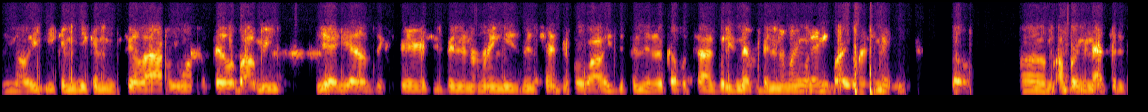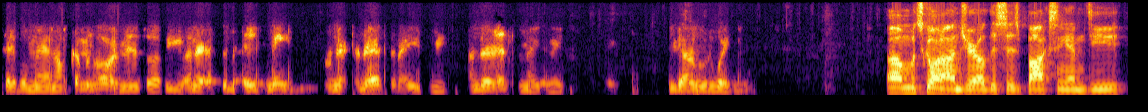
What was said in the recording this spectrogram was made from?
You know, he, he can he can feel how he wants to feel about me. Yeah, he has experience. He's been in the ring. He's been champion for a while. He's defended it a couple times, but he's never been in the ring with anybody me. So um, I'm bringing that to the table, man. I'm coming hard, man. So if he underestimates me, under, underestimates me, underestimates me, you got a rude awakening. Um, what's going on, Gerald? This is Boxing MD.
